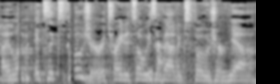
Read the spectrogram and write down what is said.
I love it. It's exposure. It's right. It's always yeah. about exposure. Yeah.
